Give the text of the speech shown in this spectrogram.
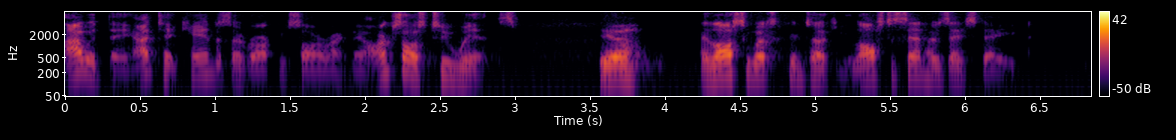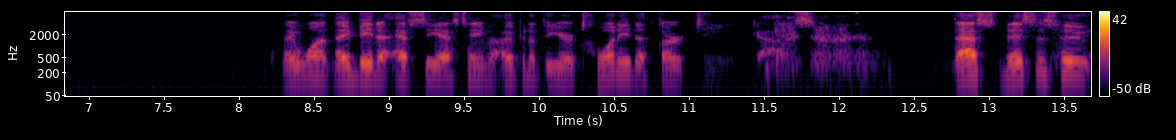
I would think. I'd take Kansas over Arkansas right now. Arkansas has two wins. Yeah. They lost to West Kentucky, lost to San Jose State. They won. They beat an FCS team that opened up the year twenty to thirteen. Guys, that's this is who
